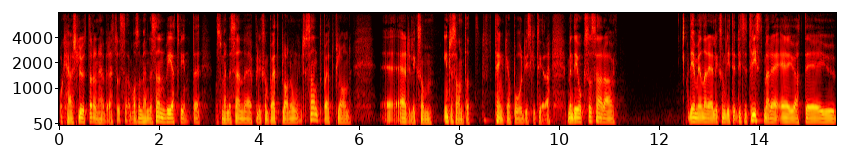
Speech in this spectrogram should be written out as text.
och här slutar den här berättelsen. Vad som händer sen vet vi inte. Vad som händer sen är på, liksom på ett plan ointressant, på ett plan eh, är det liksom intressant att tänka på och diskutera. Men det är också så här, det jag menar är liksom lite, lite trist med det är ju att det är ju,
